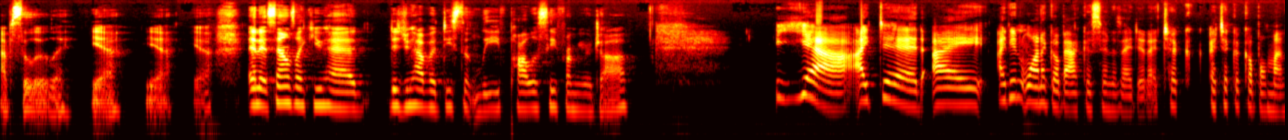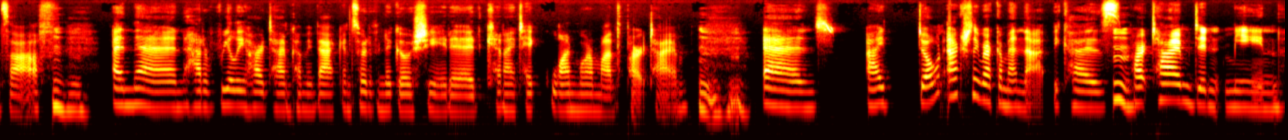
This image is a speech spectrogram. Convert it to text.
absolutely yeah yeah yeah and it sounds like you had did you have a decent leave policy from your job Yeah, I did. I I didn't want to go back as soon as I did. I took I took a couple months off Mm-hmm. and then had a really hard time coming back and sort of negotiated, can I take one more month part-time? Mm-hmm. And I don't actually recommend that because Mm. part-time didn't mean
